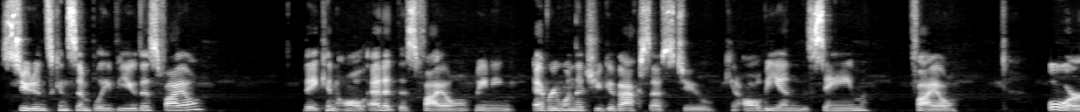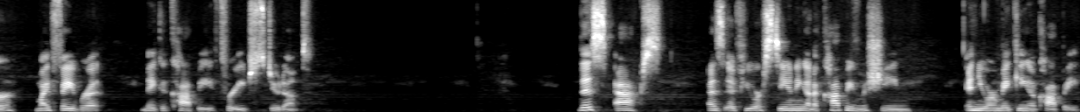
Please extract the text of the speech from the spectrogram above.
Students can simply view this file. They can all edit this file, meaning everyone that you give access to can all be in the same file. Or, my favorite, make a copy for each student. This acts as if you are standing at a copy machine and you are making a copy.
